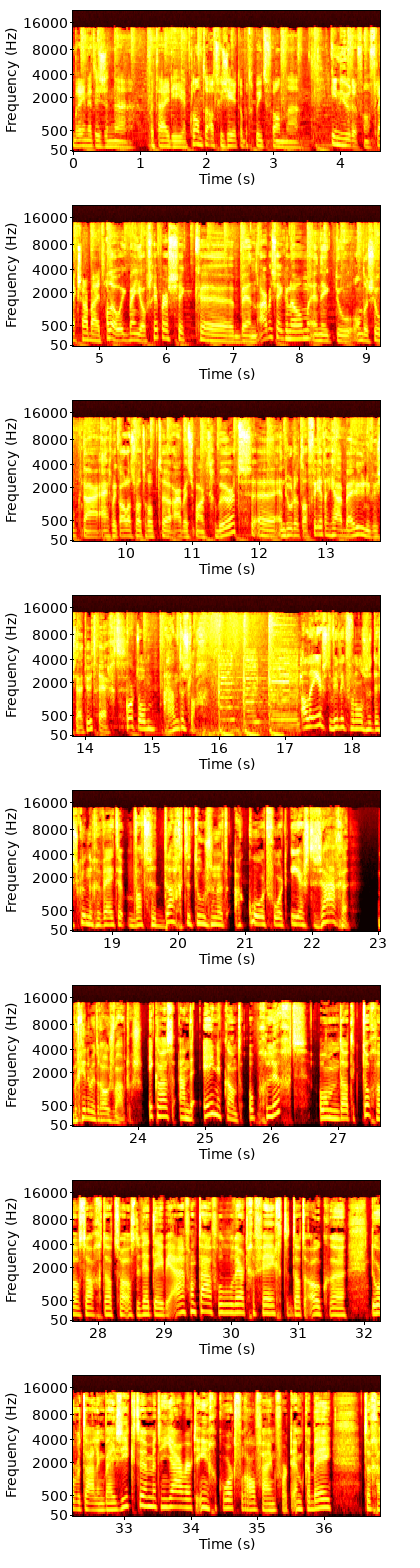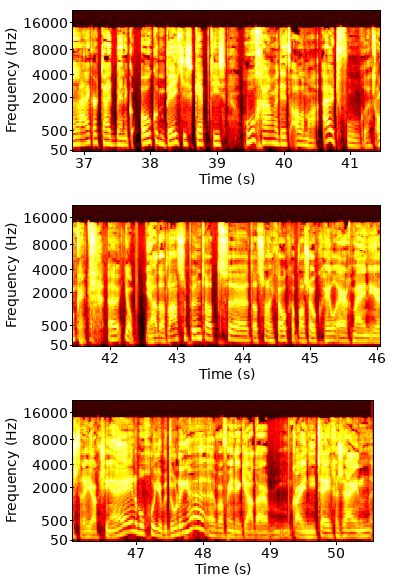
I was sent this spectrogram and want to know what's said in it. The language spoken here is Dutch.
Brainet. Brainet is een uh, partij die klanten adviseert op het gebied van uh, inhuren van flexarbeid. Hallo, ik ben Joop Schippers. Ik uh, ben arbeidseconoom en ik doe onderzoek naar eigenlijk alles wat er op de arbeidsmarkt gebeurt. en doe dat al 40 jaar bij de Universiteit Utrecht. Kortom, aan de slag. Allereerst wil ik van onze deskundigen weten wat ze dachten toen ze het akkoord voor het eerst zagen. We beginnen met Roos Wouters. Ik was aan de ene kant opgelucht omdat ik toch wel zag dat zoals de wet DBA van tafel werd geveegd... dat ook uh, doorbetaling bij ziekte met een jaar werd ingekort. Vooral fijn voor het MKB. Tegelijkertijd ben ik ook een beetje sceptisch. Hoe gaan we dit allemaal uitvoeren? Oké, okay. uh, Joop. Ja, dat laatste punt, dat, uh, dat zag ik ook, was ook heel erg mijn eerste reactie. Een heleboel goede bedoelingen, waarvan je denkt... ja, daar kan je niet tegen zijn.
